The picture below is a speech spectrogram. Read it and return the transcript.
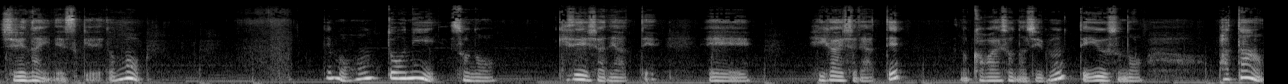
しれないんですけれどもでも本当にその犠牲者であって、えー、被害者であってかわいそうな自分っていうそのパターン、ま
